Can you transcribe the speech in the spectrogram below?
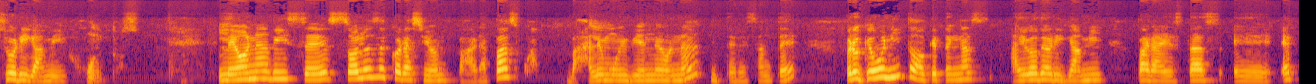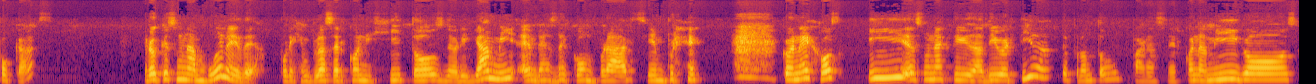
su origami juntos. Leona dice, solo es decoración para Pascua. Vale, muy bien, Leona, interesante. Pero qué bonito que tengas algo de origami para estas eh, épocas. Creo que es una buena idea. Por ejemplo, hacer conejitos de origami en vez de comprar siempre conejos. Y es una actividad divertida de pronto para hacer con amigos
